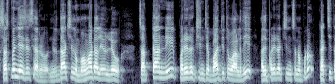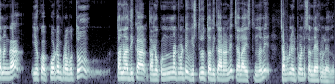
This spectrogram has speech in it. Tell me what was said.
సస్పెండ్ చేసేసారు. నిర్దాక్షిణ్యంగా మొహమాటాలు ఏం లేవు. చట్టాన్ని పరిరక్షించే బాధ్యత వాళ్ళది. అది పరిరక్షించినప్పుడు ఖచ్చితంగా ఈ యొక్క కూటమి ప్రభుత్వం తన అధికార తనకు ఉన్నటువంటి విస్తృత అధికారాన్ని చలాయిస్తుందని చెప్పడం ఎటువంటి సందేహం లేదు.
